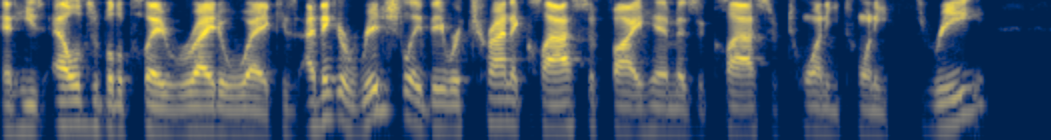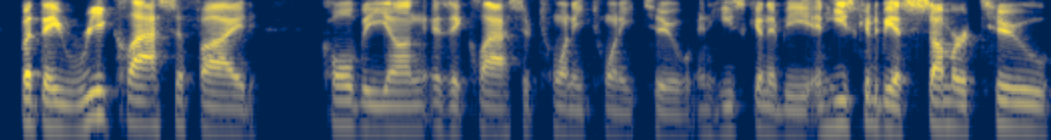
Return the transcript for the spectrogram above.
and he's eligible to play right away. Because I think originally they were trying to classify him as a class of 2023, but they reclassified Colby Young as a class of 2022, and he's going to be and he's going to be a summer two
